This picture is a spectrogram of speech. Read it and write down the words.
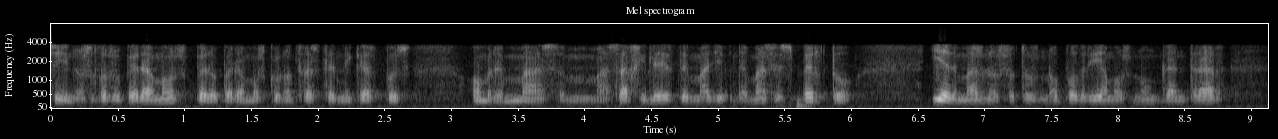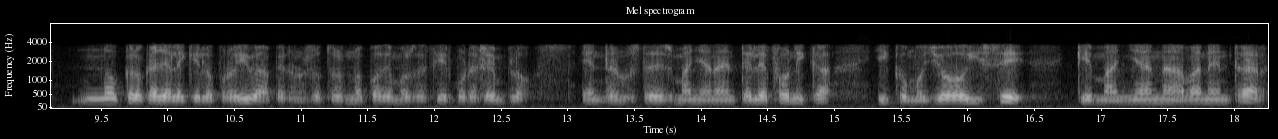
Sí, nosotros operamos, pero operamos con otras técnicas, pues, hombre, más, más ágiles, de, de más experto, y además nosotros no podríamos nunca entrar no creo que haya ley que lo prohíba, pero nosotros no podemos decir, por ejemplo, entren ustedes mañana en Telefónica y como yo hoy sé que mañana van a entrar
